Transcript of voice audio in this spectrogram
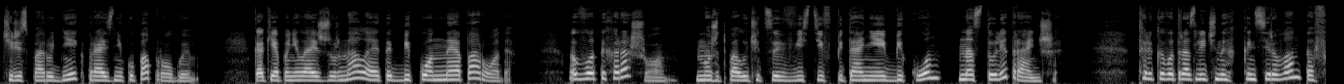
Через пару дней к празднику попробуем. Как я поняла из журнала, это беконная порода. Вот и хорошо. Может, получится ввести в питание бекон на сто лет раньше. Только вот различных консервантов,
